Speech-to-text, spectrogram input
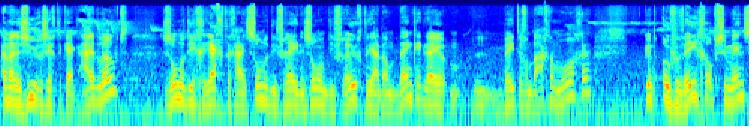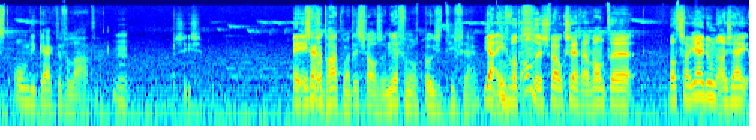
En met een zuur gezicht de kerk uitloopt. Zonder die gerechtigheid, zonder die vrede, zonder die vreugde. Ja, dan denk ik dat je beter vandaag dan morgen kunt overwegen op zijn minst om die kerk te verlaten. Mm, precies. Hey, Ik zeg wat- het hard, maar het is wel zo. Nu even wat positiefs, hè? Ja, even wat anders wou ik zeggen. Want eh, wat zou jij doen als jij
